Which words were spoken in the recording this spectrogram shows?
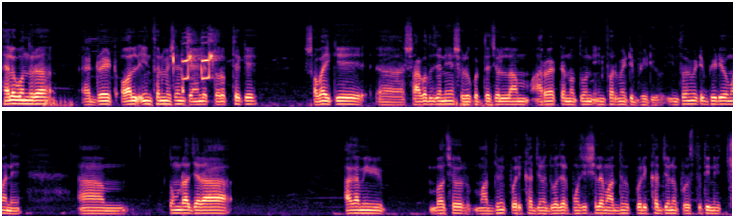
হ্যালো বন্ধুরা অ্যাড্রেট অল ইনফরমেশন চ্যানেলের তরফ থেকে সবাইকে স্বাগত জানিয়ে শুরু করতে চললাম আরও একটা নতুন ইনফরমেটিভ ভিডিও ইনফরমেটিভ ভিডিও মানে তোমরা যারা আগামী বছর মাধ্যমিক পরীক্ষার জন্য দু হাজার পঁচিশ সালে মাধ্যমিক পরীক্ষার জন্য প্রস্তুতি নিচ্ছ,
